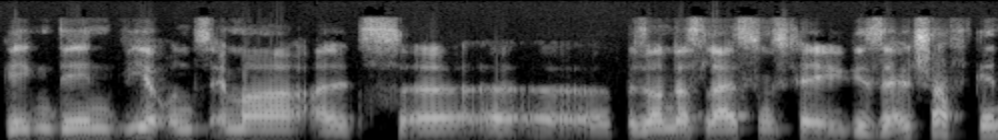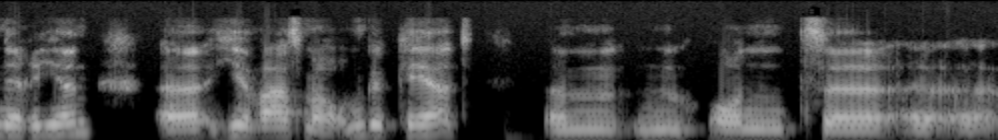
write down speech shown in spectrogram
gegen den wir uns immer als äh, äh, besonders leistungsfähige Gesellschaft generieren. Äh, hier war es mal umgekehrt. Ähm, und äh, äh,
